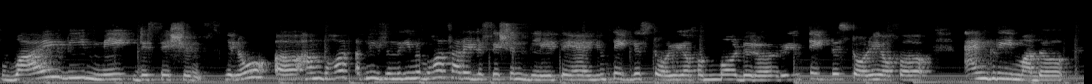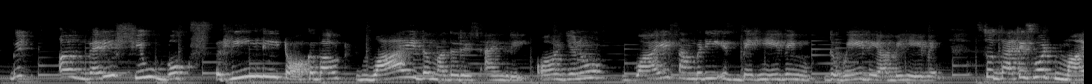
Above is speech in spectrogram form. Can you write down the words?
why we make decisions. You know, uh, हम बहुत अपनी जिंदगी में बहुत सारे decisions लेते हैं. You take the story of a murderer, you take the story of a angry mother, but a very few books really talk about why the mother is angry or you know why somebody is behaving the way they are behaving so that is what my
